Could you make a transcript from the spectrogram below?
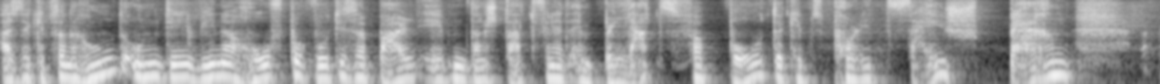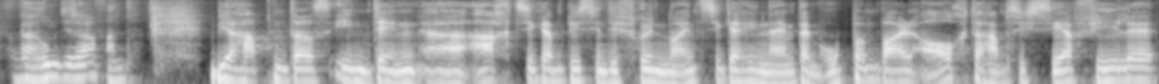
Also da gibt es dann rund um die Wiener Hofburg, wo dieser Ball eben dann stattfindet, ein Platzverbot, da gibt es Polizeisperren. Warum dieser Aufwand? Wir hatten das in den äh, 80ern bis in die frühen 90er hinein beim Opernball auch. Da haben sich sehr viele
